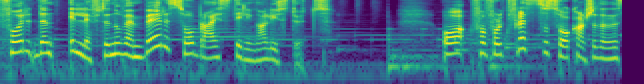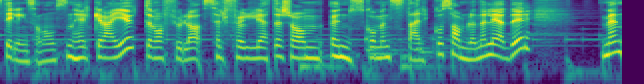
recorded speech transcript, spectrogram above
For den 11. november så blei stillinga lyst ut. Og for folk flest så, så kanskje denne stillingsannonsen helt grei ut. Den var full av selvfølgeligheter som ønske om en sterk og samlende leder. Men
